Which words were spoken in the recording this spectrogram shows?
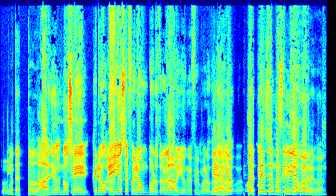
todo bien? Puta, todo. Ah, yo no sé, creo, ellos se fueron por otro lado y yo me fui por otro Mira, lado. yo weón. pertenezco a Oye, Martín de Porres.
